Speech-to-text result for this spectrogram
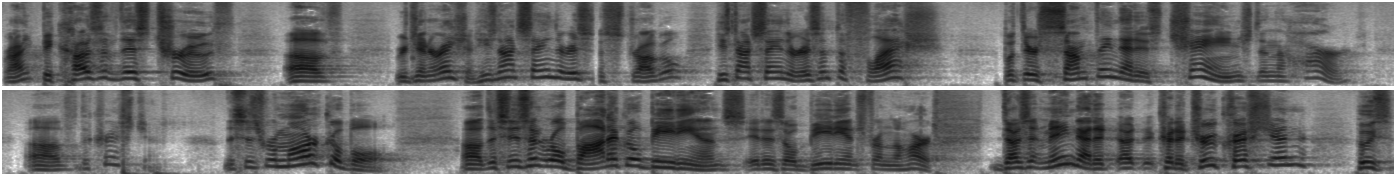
right? Because of this truth of regeneration. He's not saying there isn't a struggle, he's not saying there isn't the flesh, but there's something that has changed in the heart of the Christian. This is remarkable. Uh, this isn't robotic obedience, it is obedience from the heart. Doesn't mean that it, uh, could a true Christian who's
